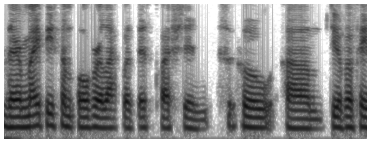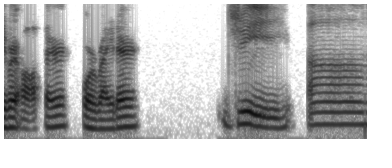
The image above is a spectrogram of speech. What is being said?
there might be some overlap with this question so who um do you have a favorite author or writer gee uh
